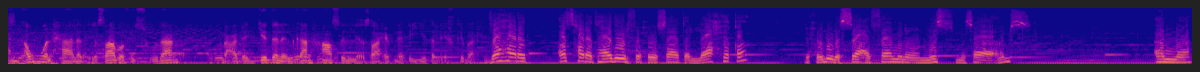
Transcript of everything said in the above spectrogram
عن أول حالة إصابة في السودان بعد الجدل اللي كان حاصل لصاحب نتيجة الاختبار. ظهرت أظهرت هذه الفحوصات اللاحقة بحلول الساعة الثامنة والنصف مساء أمس أن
